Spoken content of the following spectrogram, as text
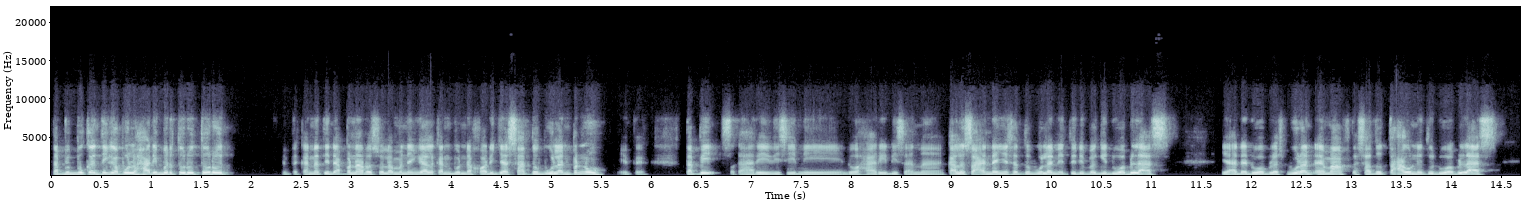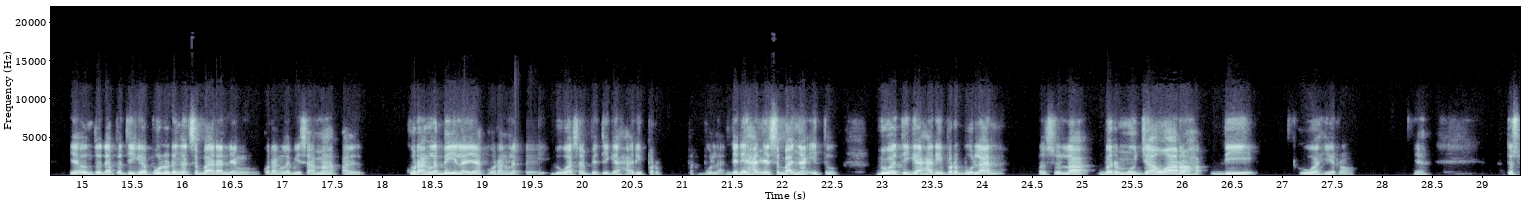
tapi bukan 30 hari berturut-turut gitu. karena tidak pernah Rasulullah meninggalkan Bunda Khadijah satu bulan penuh gitu. tapi sekali di sini dua hari di sana kalau seandainya satu bulan itu dibagi 12 ya ada 12 bulan eh maaf satu tahun itu 12 ya untuk dapat 30 dengan sebaran yang kurang lebih sama kurang lebih lah ya, kurang lebih 2 sampai 3 hari per, per bulan. Jadi hanya sebanyak itu. 2 3 hari per bulan Rasulullah bermujawarah di Gua Hiro. Ya. Terus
